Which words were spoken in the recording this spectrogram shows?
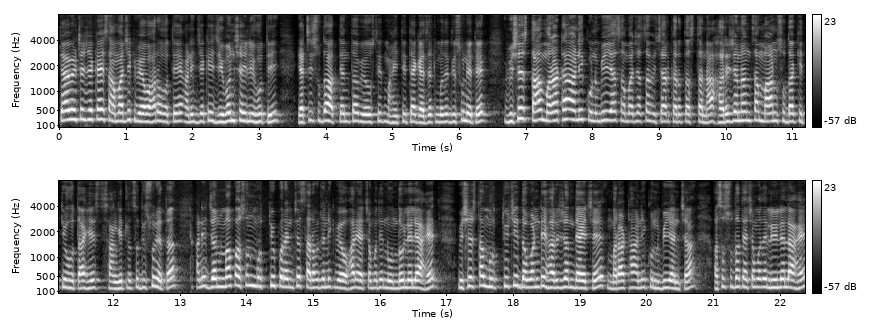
त्यावेळचे जे काही सामाजिक व्यवहार होते आणि जे काही जीवनशैली होती याची सुद्धा अत्यंत व्यवस्थित माहिती त्या गॅझेटमध्ये दिसून येते. विशेषतः मराठा आणि कुणबी या समाजाचा विचार करत असताना हरिजनांचा मान सुद्धा किती होता हे सांगितल्याचं दिसून येतं. आणि जन्मापासून मृत्यूपर्यंतचे सार्वजनिक व्यवहार याच्यामध्ये नोंदवलेले आहेत. विशेषतः मृत्यूची दवंडी हरिजन द्यायचे मराठा आणि कुणबी यांच्या असं सुद्धा त्याच्यामध्ये लिहिलेलं आहे.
